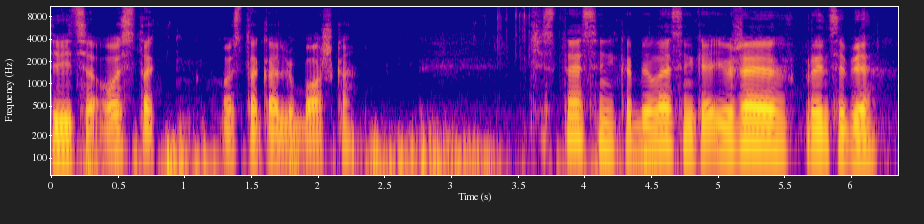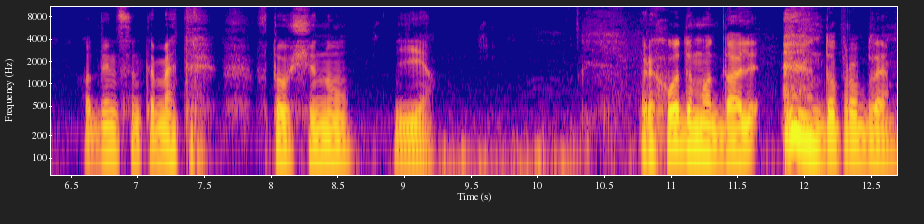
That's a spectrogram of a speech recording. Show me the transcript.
Дивіться, ось, так, ось така любашка. Чистесенька, білесенька, і вже, в принципі, 1 см в товщину є. Переходимо далі до проблем.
